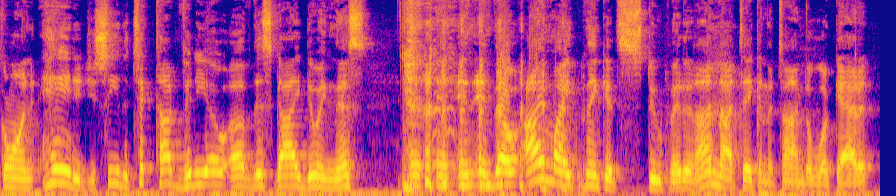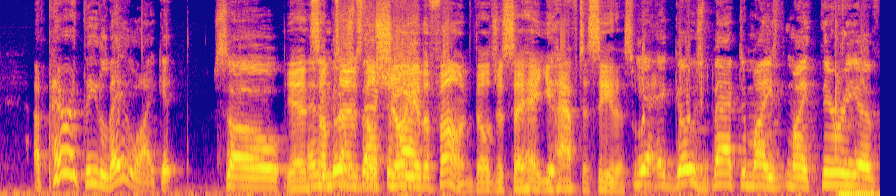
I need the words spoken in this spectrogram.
going, "Hey, did you see the TikTok video of this guy doing this?" and, and, and, and, though I might think it's stupid, and I'm not taking the time to look at it, apparently they like it. So yeah, and sometimes they'll show my, you the phone. They'll just say, "Hey, you have to see this one." Yeah, it goes back to my my theory of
